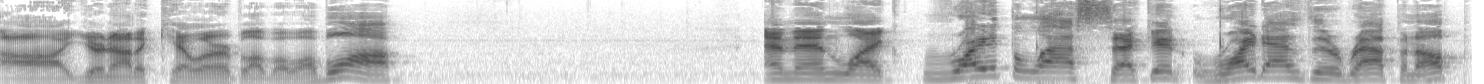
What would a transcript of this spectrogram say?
Uh, you're not a killer, blah, blah, blah, blah. And then, like, right at the last second, right as they're wrapping up,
